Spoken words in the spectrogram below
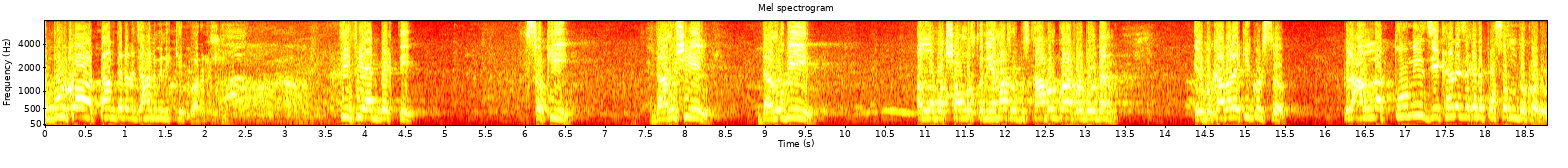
উব্বুর কর, টান টেনে জাহান্নামে নিক্ষেপ কর। তৃতীয় এক ব্যক্তি। সকি, দানুশীল, দানুবীর। আল্লাহ সমস্ত নিয়ামাত উপস্থাপন করার পর বলবেন, এর মোকাবেলায় কি করছ? আল্লাহ, তুমি যেখানে যেখানে পছন্দ করো।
